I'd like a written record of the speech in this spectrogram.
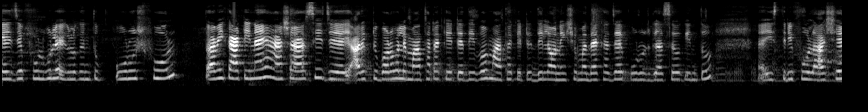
এই যে ফুলগুলো, এগুলো কিন্তু পুরুষ ফুল। তো আমি কাটি নাই, আশা আছি যে আরেকটু বড় হলে মাথাটা কেটে দিব। মাথা কেটে দিলে অনেক সময় দেখা যায় পুরুষ গাছেও কিন্তু স্ত্রী ফুল আসে।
